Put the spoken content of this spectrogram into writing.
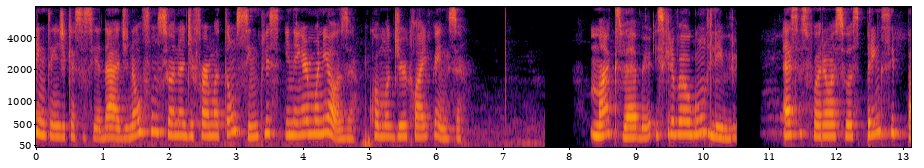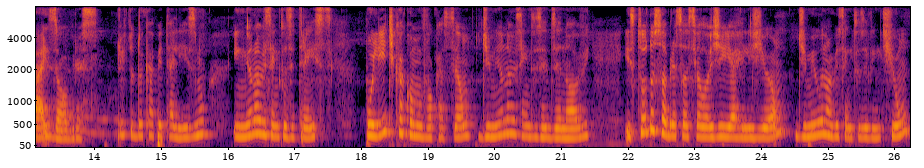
entende que a sociedade não funciona de forma tão simples e nem harmoniosa como Durkheim pensa. Max Weber escreveu alguns livros. Essas foram as suas principais obras. Espírito do Capitalismo, em 1903, Política como Vocação, de 1919, Estudos sobre a Sociologia e a Religião, de 1921,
